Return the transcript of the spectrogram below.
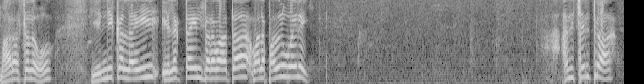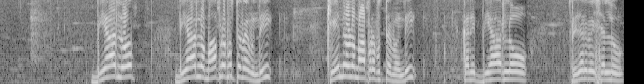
మహారాష్ట్రలో ఎన్నికలై ఎలక్ట్ అయిన తర్వాత వాళ్ళ పదవులు పోయినాయి. అది చరిత్ర. బీహార్లో బీహార్లో మా ప్రభుత్వమే ఉంది. కేంద్రంలో మా ప్రభుత్వమే ఉంది. కానీ బీహార్లో రిజర్వేషన్లు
